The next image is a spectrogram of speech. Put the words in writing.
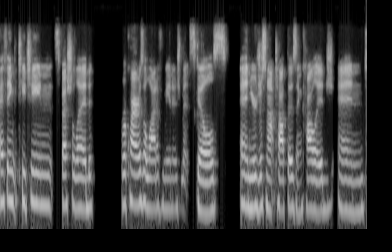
I think teaching special ed requires a lot of management skills and you're just not taught those in college and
